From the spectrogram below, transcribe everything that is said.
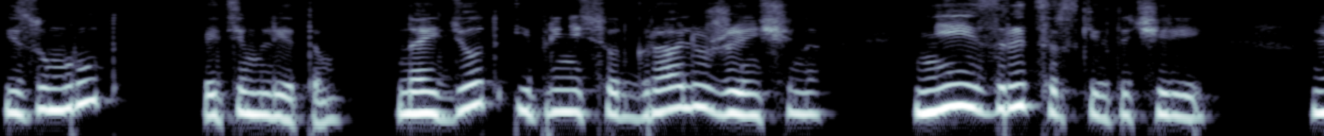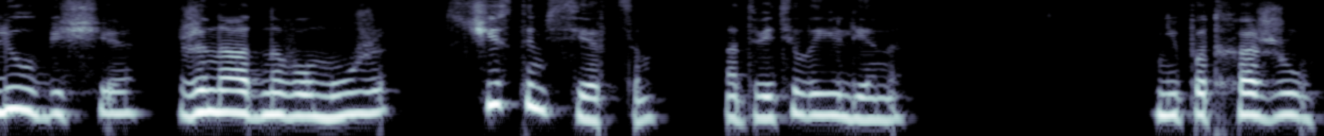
«Изумруд этим летом найдет и принесет Гралю женщина, не из рыцарских дочерей, любящая, жена одного мужа, с чистым сердцем, ответила Елена. Не подхожу.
